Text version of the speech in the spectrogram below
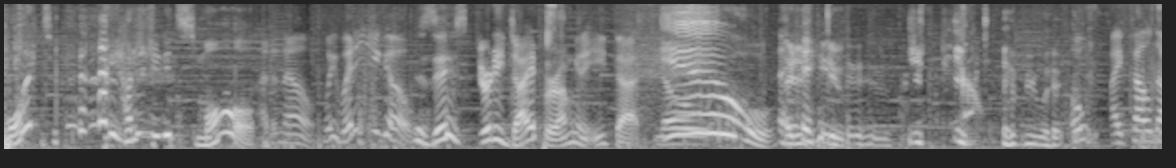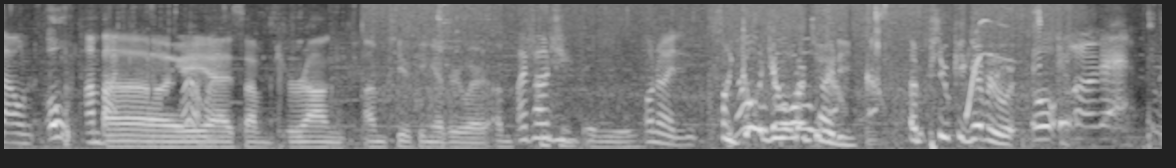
what? Wait, how did you get small? I don't know. Wait, where did you go? What is this? Dirty diaper. I'm gonna eat that. No. Ew! I just puked. just puked everywhere. oh, I fell down. Oh, I'm back. Oh Where am I? yes, I'm drunk. I'm puking everywhere. I'm I found you. Everywhere. Oh no, I didn't. Oh my No, god, you no, are no. tiny. I'm puking everywhere. Oh,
